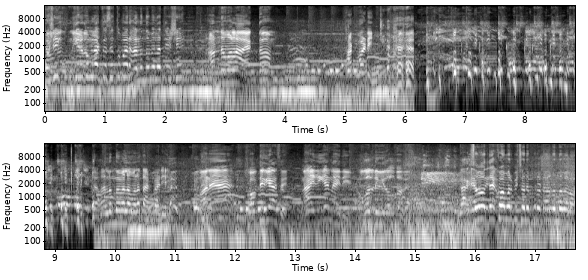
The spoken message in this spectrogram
কৌশিক কীরকম লাগতেছে তোমার আনন্দ মেলাতে এসে? আনন্দমালা একদম ফাটফাটি আনন্দ মেলা মানে তাক পাড়ি মানে সব দিকে আছে। না এইদিকে না এইদিকে সকল দিকে চলতে হবে। দেখো আমার পিছনে পুরোটা আনন্দ মেলা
